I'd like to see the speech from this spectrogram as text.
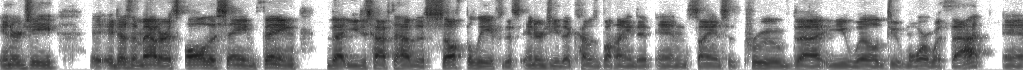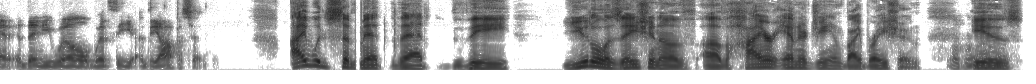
energy. It, it doesn't matter. It's all the same thing. That you just have to have this self belief, this energy that comes behind it. And science has proved that you will do more with that, and than you will with the the opposite. I would submit that the utilization of of higher energy and vibration mm-hmm. is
